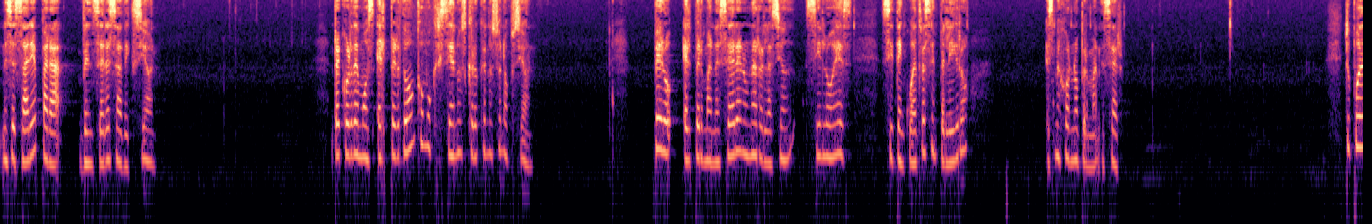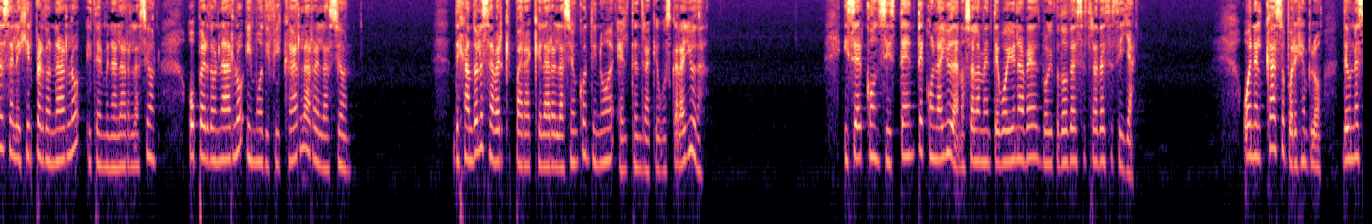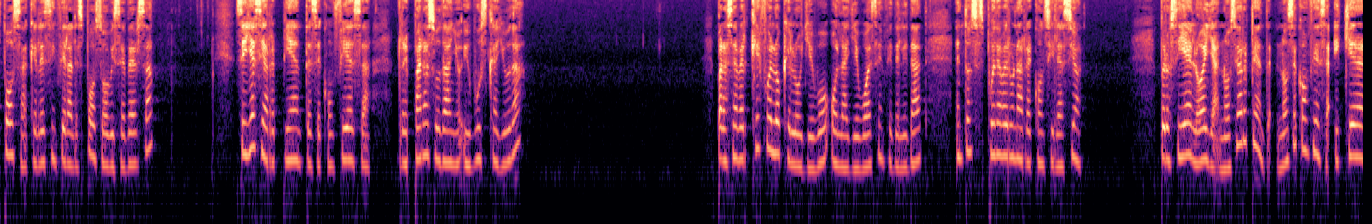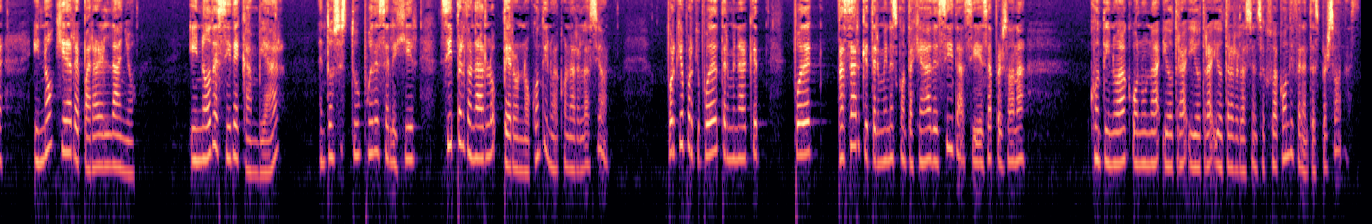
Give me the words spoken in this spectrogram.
necesaria para vencer esa adicción. Recordemos, el perdón como cristianos creo que no es una opción. Pero el permanecer en una relación sí lo es. Si te encuentras en peligro, es mejor no permanecer. Tú puedes elegir perdonarlo y terminar la relación, o perdonarlo y modificar la relación, dejándole saber que para que la relación continúe él tendrá que buscar ayuda. Y ser consistente con la ayuda, no solamente voy una vez, voy dos veces, tres veces y ya. O en el caso, por ejemplo, de una esposa que le es infiel al esposo o viceversa, si ella se arrepiente, se confiesa, repara su daño y busca ayuda, para saber qué fue lo que lo llevó o la llevó a esa infidelidad, entonces puede haber una reconciliación. Pero si él o ella no se arrepiente, no se confiesa y quiere y no quiere reparar el daño y no decide cambiar, entonces tú puedes elegir sí perdonarlo, pero no continuar con la relación. ¿Por qué? Porque puede terminar que puede pasar que termines contagiada de SIDA si esa persona continúa con una y otra y otra y otra relación sexual con diferentes personas.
